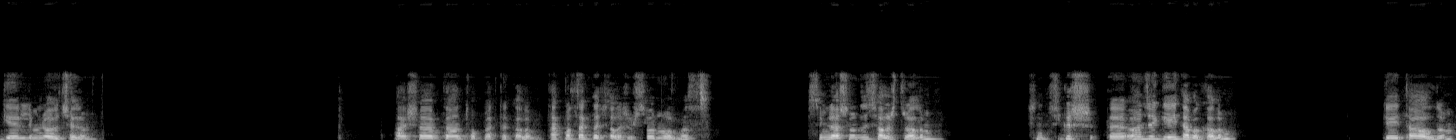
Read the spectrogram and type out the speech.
gerilimini ölçelim. Aşağı bir toprak takalım. Takmasak da çalışır. Sorun olmaz. Simülasyonumuzu çalıştıralım. Şimdi çıkış e, önce gate'e bakalım. Gate'i aldım.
